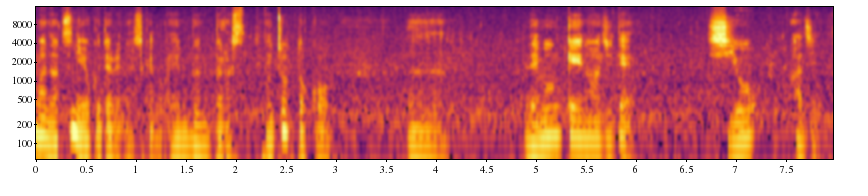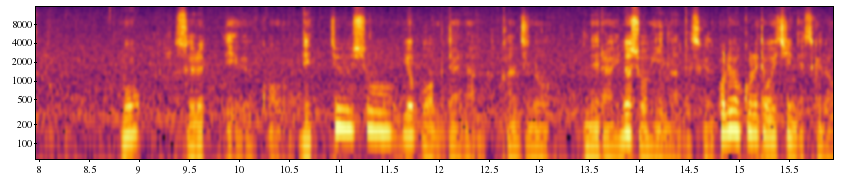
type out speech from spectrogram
まあ夏によく出るんですけど、塩分プラスってね、ちょっとこう、うん、レモン系の味で塩味もするっていう、こう、熱中症予防みたいな感じの狙いの商品なんですけど、これはこれで美味しいんですけど、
